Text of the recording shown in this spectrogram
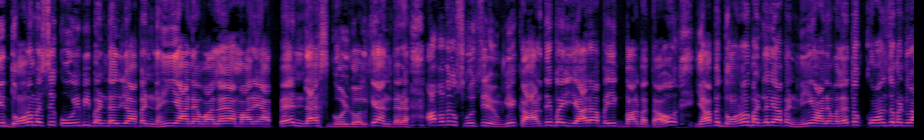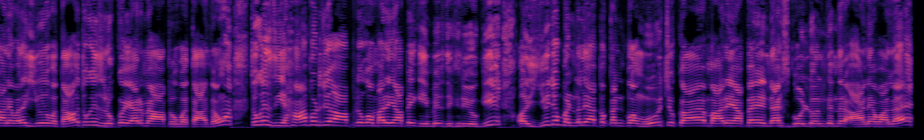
ये दोनों में से कोई भी बंडल यहाँ पे नहीं आने वाला है हमारे यहाँ पे नेक्स्ट गोल्ड रोल के अंदर आप लोग सोच रहे होंगे कार्तिक भाई यार आप एक बार बताओ यहाँ पे दोनों बंडल यहाँ पर नहीं आने वाला है तो कौन सा बंडल आने वाला है ये तो बताओ तो इस रुको यार मैं आप लोग बता दूँ तो यहाँ पर जो आप लोग हमारे यहाँ पे एक इमेज दिख रही होगी और ये जो बंडल यहाँ पे कंफर्म हो चुका है हमारे यहाँ पे नेक्स्ट गोल्ड रोल के अंदर आने वाला है।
